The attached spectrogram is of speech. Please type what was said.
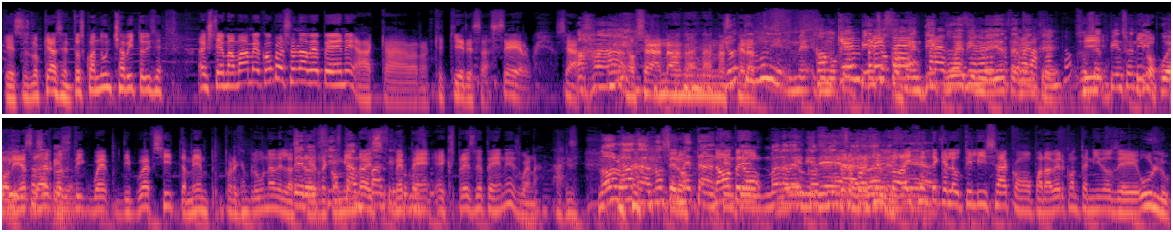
que eso es lo que hace. Entonces, cuando un chavito dice, este mamá, ¿me compras una VPN? Ah, cabrón, ¿qué quieres hacer, güey? O sea, Ajá. o sea, no, no, no, no, Yo espera. tengo me- ¿Con como qué que pienso empresa como en Deep Web inmediatamente. trabajando? O sea, pienso en digo, Deep Web. podrías hacer rápido. cosas Deep Web, Deep Web, sí, también. Por ejemplo, una de las Pero que sí es recomiendo es VP, eso. Express VPN, es buena. Ay, sí. No lo hagan, no se Pero- metan, no, gente. pero- Van a ver cosas ideas, Pero, por ejemplo, hay ideas. gente que la utiliza como para ver contenidos de Hulu,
